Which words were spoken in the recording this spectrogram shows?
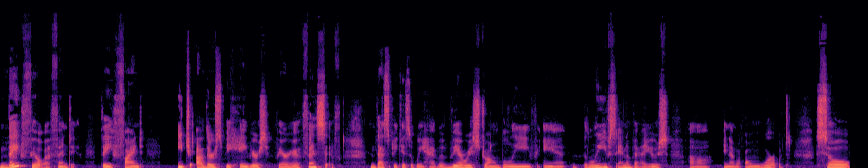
they feel offended. They find each other's behaviors very offensive. And that's because we have a very strong belief in beliefs and values uh, in our own world. So,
